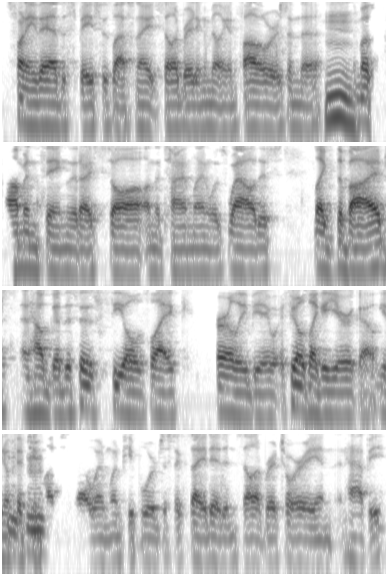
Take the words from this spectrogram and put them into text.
it's funny they had the spaces last night celebrating a million followers and the, mm. the most common thing that i saw on the timeline was wow this like the vibes and how good this is feels like early BA. It feels like a year ago, you know, 15 mm-hmm. months ago when, when people were just excited and celebratory and, and happy.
